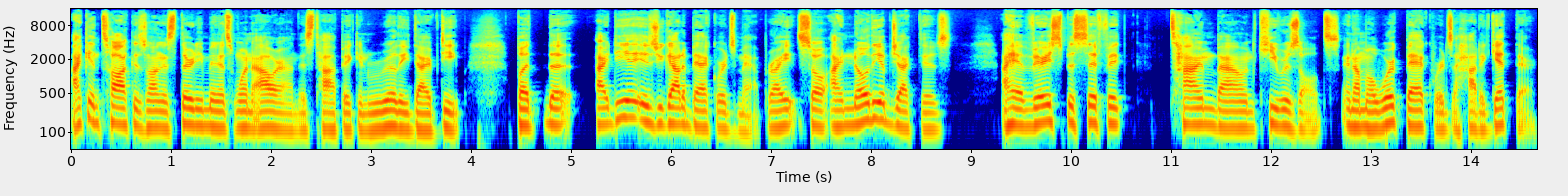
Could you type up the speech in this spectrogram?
I can talk as long as 30 minutes, one hour on this topic and really dive deep. But the idea is you got a backwards map, right? So, I know the objectives, I have very specific time bound key results, and I'm going to work backwards of how to get there.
